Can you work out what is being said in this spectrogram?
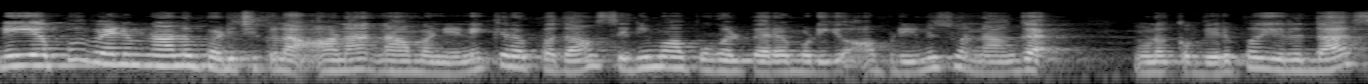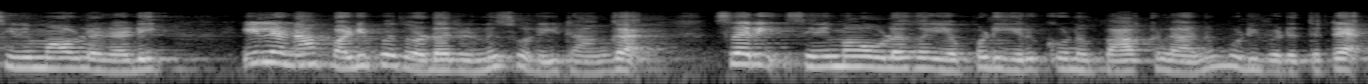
நீ எப்போ வேணும்னாலும் படிச்சுக்கலாம். ஆனா நாம நினைக்கிறப்பதான் சினிமா புகழ் பெற முடியும் அப்படின்னு சொன்னாங்க. உனக்கு விருப்பம் இருந்தால் சினிமாவுல நடி. இல்லனா படிப்பை தொடருன்னு சொல்லிட்டாங்க. சரி சினிமா உலகம் எப்படி இருக்குன்னு பார்க்கலான்னு முடிவெடுத்துட்டேன்.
